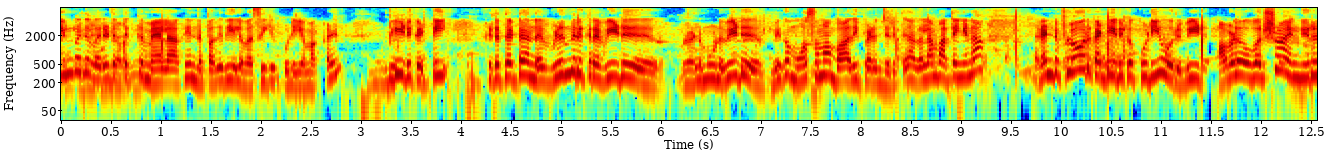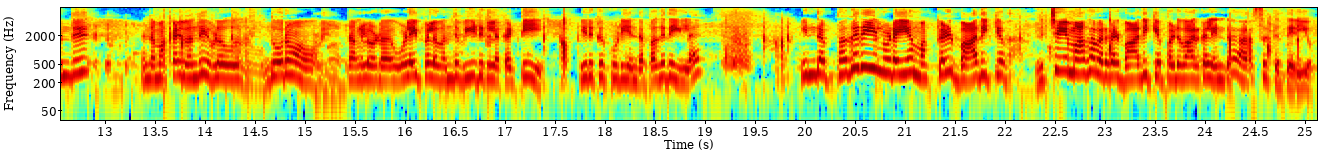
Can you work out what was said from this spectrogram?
ஐம்பது வருடத்துக்கு மேலாக இந்த பகுதியில் வசிக்கக்கூடிய மக்கள் வீடு கட்டி கிட்டத்தட்ட அந்த விழுந்திருக்கிற வீடு ரெண்டு மூணு வீடு மிக மோசமாக பாதிப்படைஞ்சிருக்கு. அதெல்லாம் பார்த்தீங்கன்னா ரெண்டு ஃப்ளோர் கட்டி இருக்கக்கூடிய ஒரு வீடு. அவ்வளோ வருஷம் இங்கே இருந்து இந்த மக்கள் வந்து இவ்வளோ தூரம் தங்களோட உழைப்பில் வந்து வீடுகளை கட்டி இருக்கக்கூடிய இந்த பகுதியில் இந்த பகுதியினுடைய மக்கள் பாதிக்க நிச்சயமாக அவர்கள் பாதிக்கப்படுவார்கள் என்று அரசுக்கு தெரியும்.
